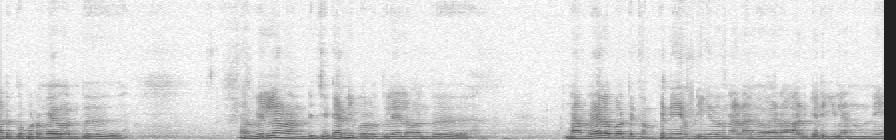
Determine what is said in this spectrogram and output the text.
அடுத்த படமே வந்து வில்லன் நடித்தேன் கன்னி பருவத்தில் வந்து நான் வேலை பார்த்த கம்பெனி அப்படிங்கிறதுனால அங்கே வேறு ஆள் கிடைக்கலன்னு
